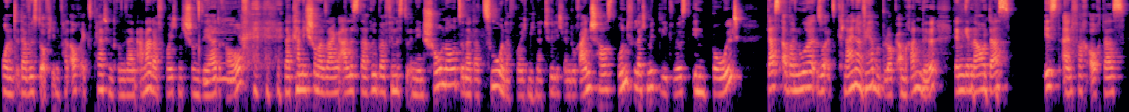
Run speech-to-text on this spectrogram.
Und da wirst du auf jeden Fall auch Expertin drin sein. Anna, da freue ich mich schon sehr drauf. Da kann ich schon mal sagen, alles darüber findest du in den Show Notes oder dazu. Und da freue ich mich natürlich, wenn du reinschaust und vielleicht Mitglied wirst in Bold. Das aber nur so als kleiner Werbeblock am Rande. Denn genau das ist einfach auch das,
